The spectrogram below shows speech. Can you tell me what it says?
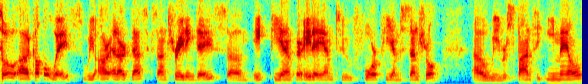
So uh, a couple ways. We are at our desks on trading days, um, 8 p.m. or 8 a.m. to 4 p.m. Central. Uh, we respond to emails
